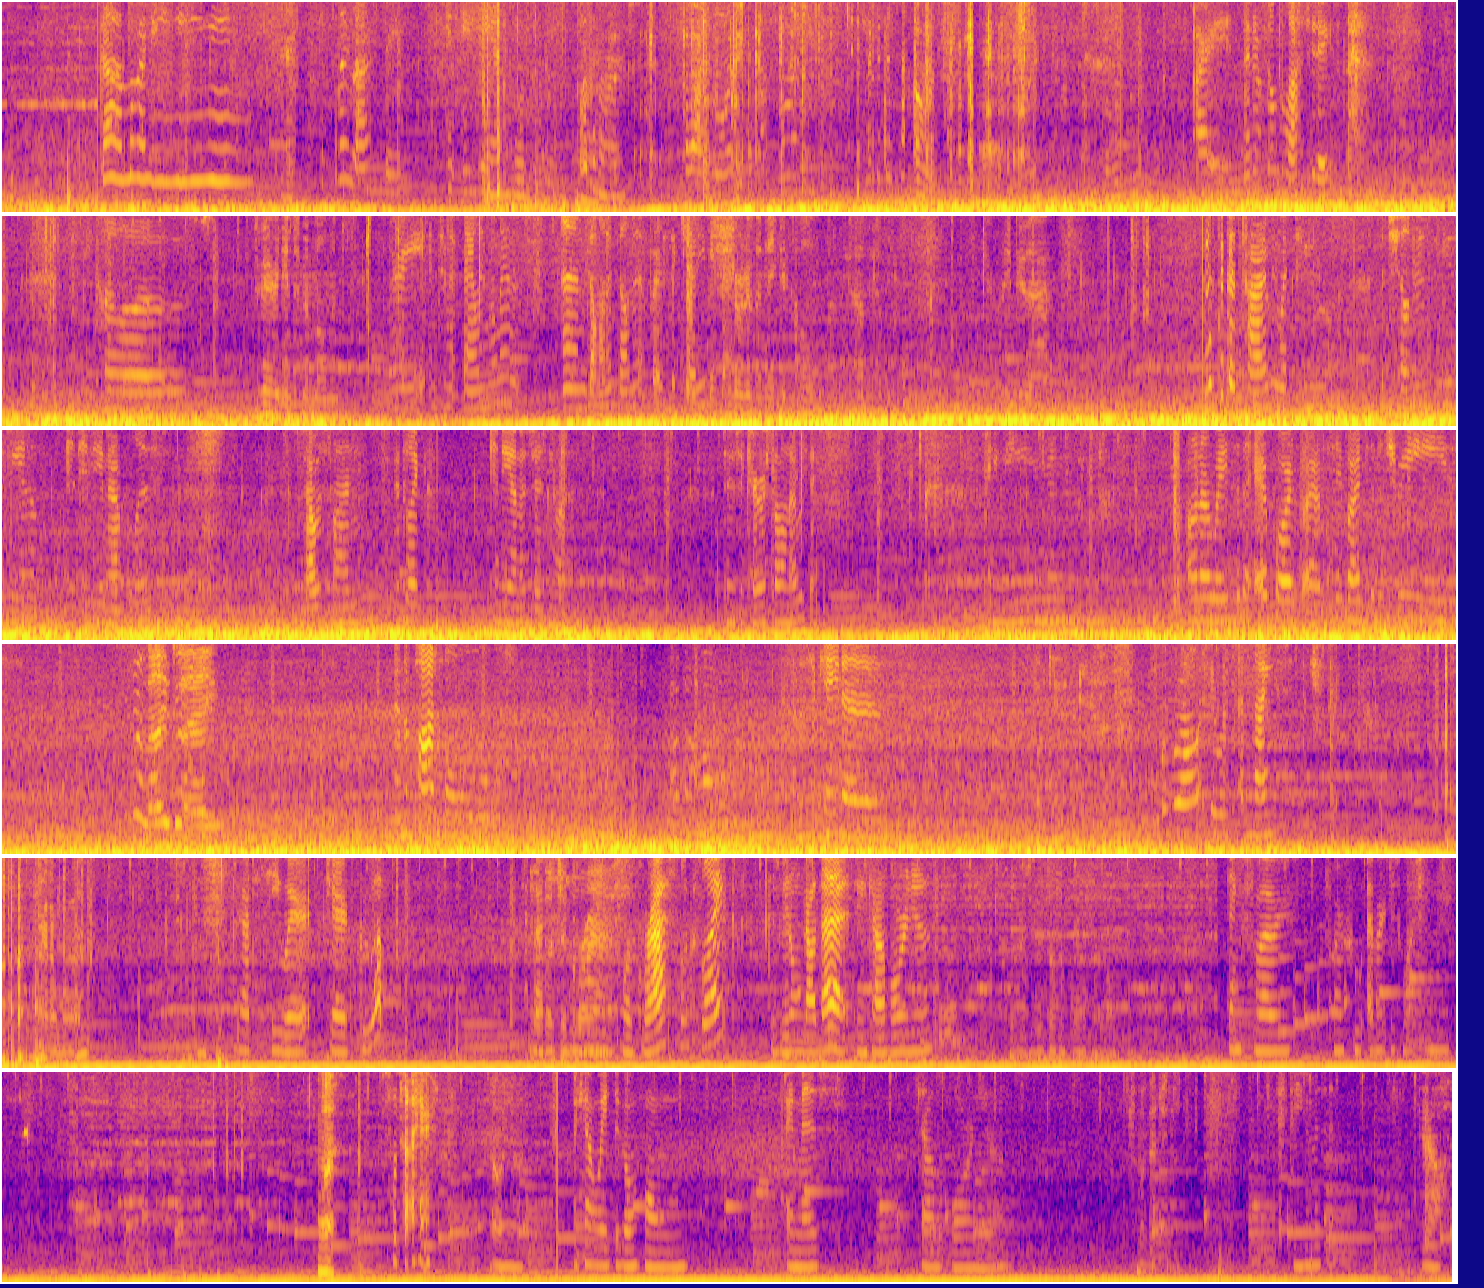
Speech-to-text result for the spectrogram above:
What grass looks like, because we don't got that in California. You guys don't have grass at all. Thanks for for whoever is watching this. What? I'm so tired. Oh yeah. I can't wait to go home. I miss California. Oh my god, she does. Do you miss it? Yeah.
